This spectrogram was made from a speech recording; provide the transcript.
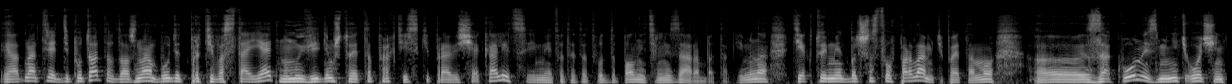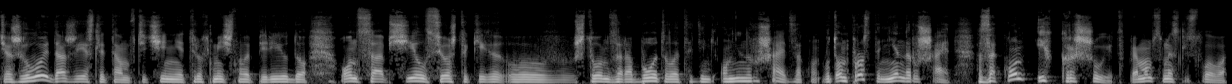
И одна треть депутатов должна будет противостоять, но мы видим, что это практически правящая коалиция имеет вот этот вот дополнительный заработок. Именно те, кто имеет большинство в парламенте. Поэтому э, закон изменить очень тяжело, и даже если там в течение трехмесячного периода он сообщил все-таки, э, что он заработал это деньги, он не нарушает закон. Вот он просто не нарушает. Закон их крышует, в прямом смысле слова,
